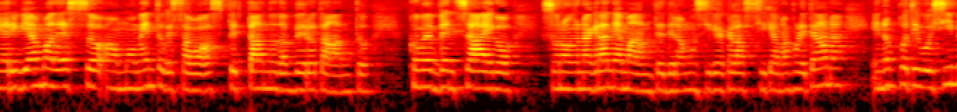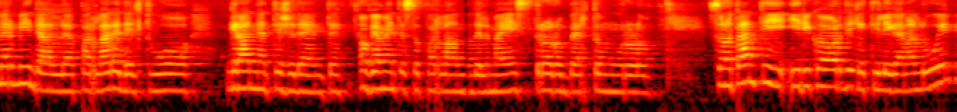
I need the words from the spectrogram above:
E arriviamo adesso a un momento che stavo aspettando davvero tanto. Come ben sai, io sono una grande amante della musica classica napoletana e non potevo esimermi dal parlare del tuo grande antecedente. Ovviamente sto parlando del maestro Roberto Murolo. Sono tanti i ricordi che ti legano a lui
